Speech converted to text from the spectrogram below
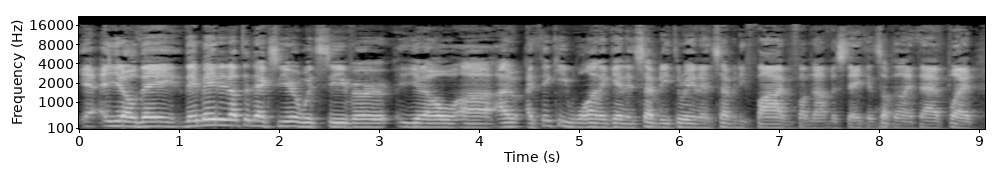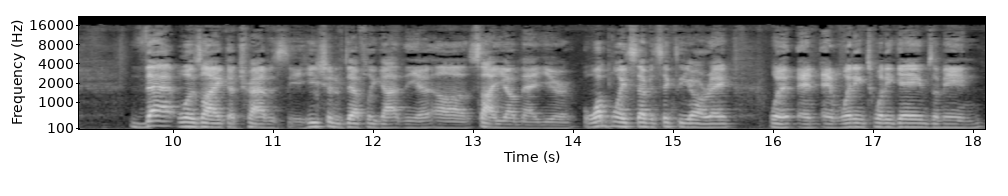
Yeah, you know they they made it up the next year with Seaver. You know, uh, I I think he won again in '73 and in '75, if I'm not mistaken, something like that. But that was like a travesty. He should have definitely gotten the uh, Cy Young that year. 1.76 ERA and, and winning 20 games. I mean,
